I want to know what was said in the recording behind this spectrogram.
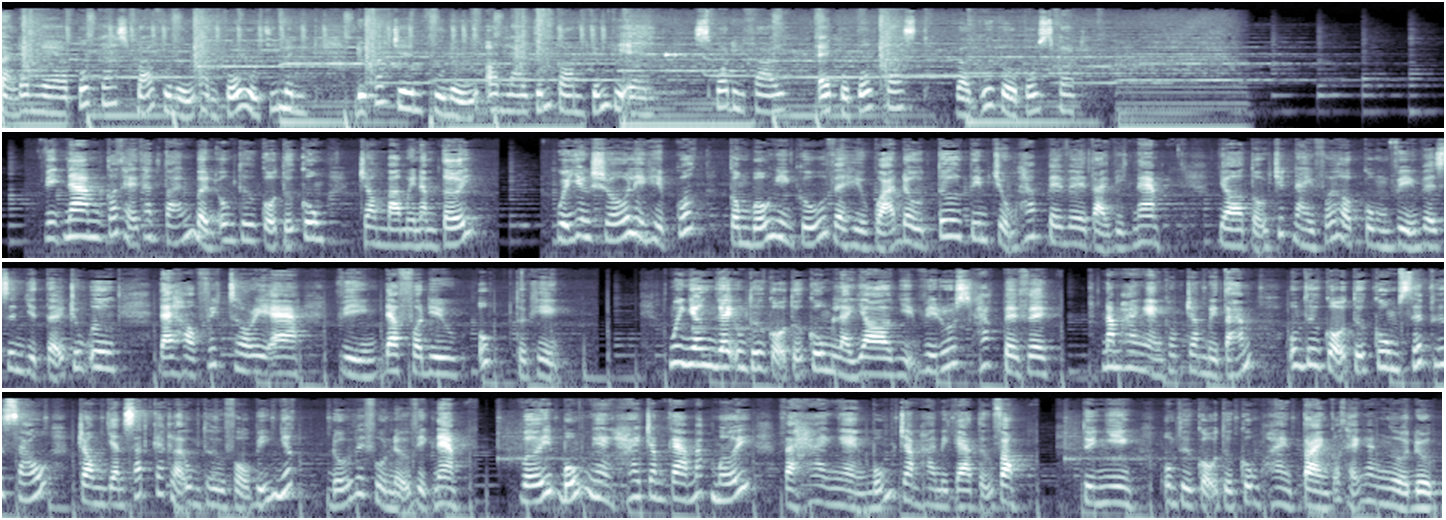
bạn đang nghe podcast báo phụ nữ thành phố Hồ Chí Minh được phát trên phụ nữ online.com.vn, Spotify, Apple Podcast và Google Podcast. Việt Nam có thể thanh toán bệnh ung thư cổ tử cung trong 30 năm tới. Quỹ Dân số Liên Hiệp Quốc công bố nghiên cứu về hiệu quả đầu tư tiêm chủng HPV tại Việt Nam do tổ chức này phối hợp cùng Viện Vệ sinh Dịch tễ Trung ương, Đại học Victoria, Viện Daffodil, Úc thực hiện. Nguyên nhân gây ung thư cổ tử cung là do nhiễm virus HPV. Năm 2018, ung thư cổ tử cung xếp thứ 6 trong danh sách các loại ung thư phổ biến nhất đối với phụ nữ Việt Nam, với 4.200 ca mắc mới và 2.420 ca tử vong. Tuy nhiên, ung thư cổ tử cung hoàn toàn có thể ngăn ngừa được.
